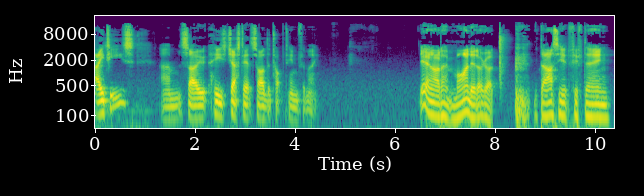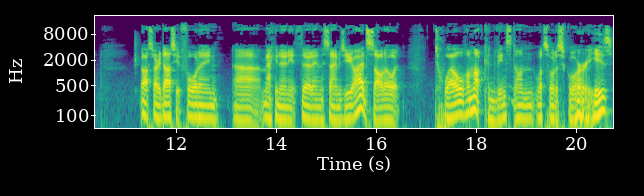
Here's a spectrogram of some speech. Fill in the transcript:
80s. Um, so he's just outside the top 10 for me. Yeah, no, I don't mind it. I got Darcy at 15, Oh, sorry, Darcy at 14, uh, McInerney at 13, the same as you. I had Soldo at 12. I'm not convinced on what sort of scorer he is.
